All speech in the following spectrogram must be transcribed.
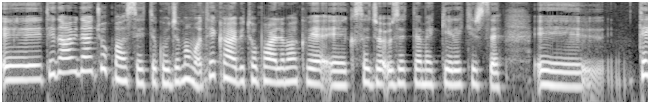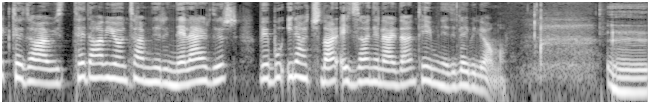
E, tedaviden çok bahsettik hocam ama tekrar bir toparlamak ve e, kısaca özetlemek gerekirse e, tek tedavi tedavi yöntemleri nelerdir ve bu ilaçlar eczanelerden temin edilebiliyor mu? E,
